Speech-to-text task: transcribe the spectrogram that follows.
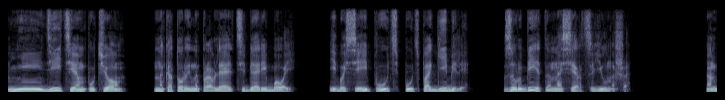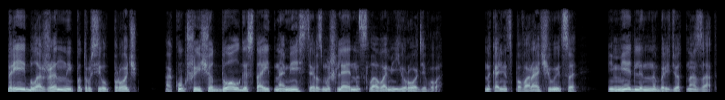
«Не иди тем путем, на который направляет тебя ребой, ибо сей путь — путь погибели. Заруби это на сердце, юноша». Андрей, блаженный, потрусил прочь, а Кукша еще долго стоит на месте, размышляя над словами юродивого наконец поворачивается и медленно бредет назад.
